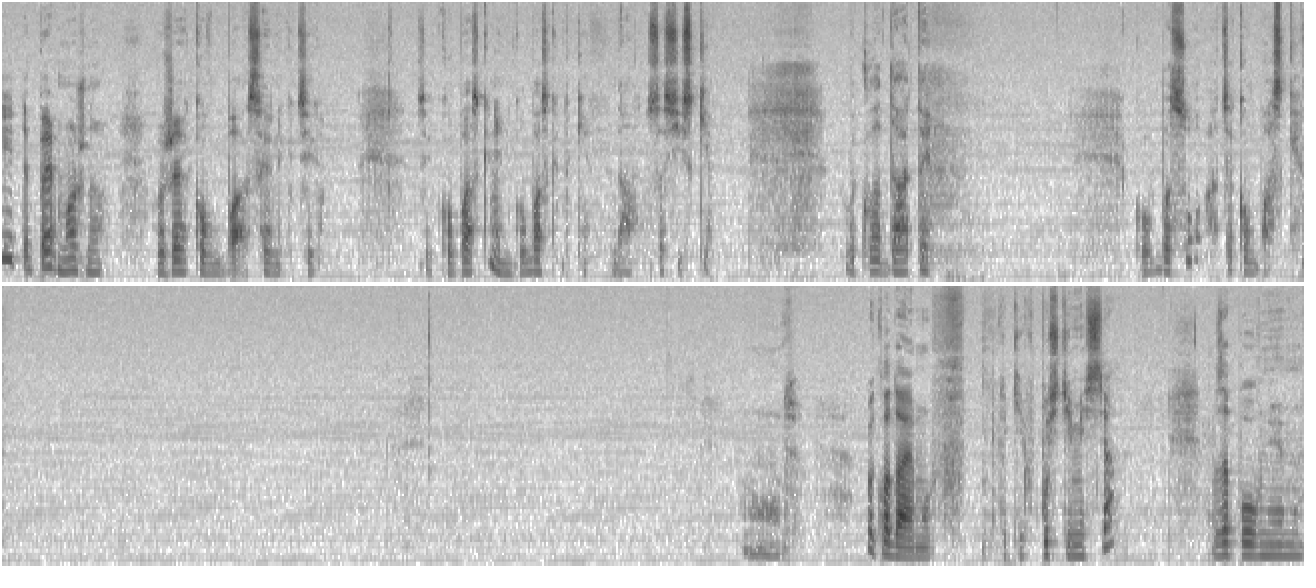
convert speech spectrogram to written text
І тепер можна вже ковбаси. Ці, ці ковбаски, ні, ковбаски такі, да, сосиски. Викладати ковбасу, а це ковбаски. От. Викладаємо в такі в пусті місця, заповнюємо.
